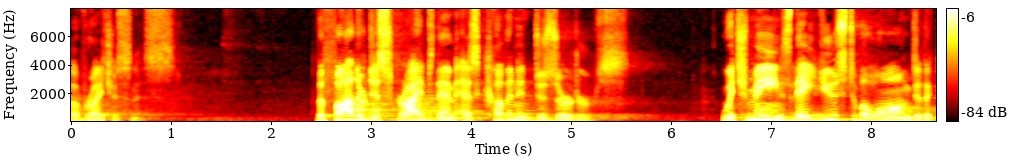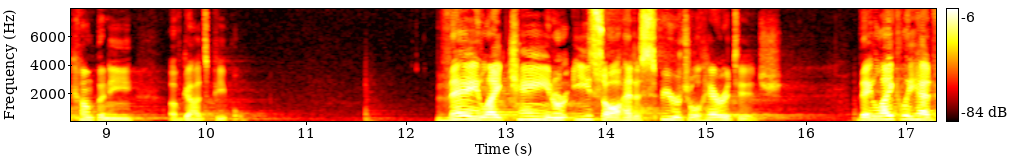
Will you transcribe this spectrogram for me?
of righteousness. The Father describes them as covenant deserters, which means they used to belong to the company of God's people. They, like Cain or Esau, had a spiritual heritage. They likely had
